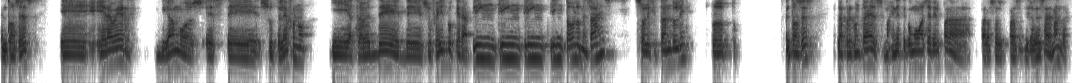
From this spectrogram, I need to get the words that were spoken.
Entonces, eh, era ver, digamos, este, su teléfono y a través de, su Facebook era pling, pling, pling, pling, todos los mensajes solicitándole producto. Entonces, la pregunta es, imagínate cómo va a ser él para, para satisfacer esa demanda.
